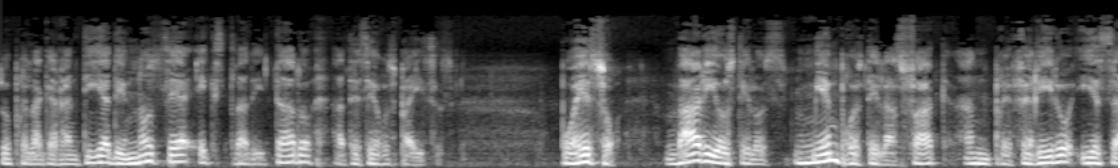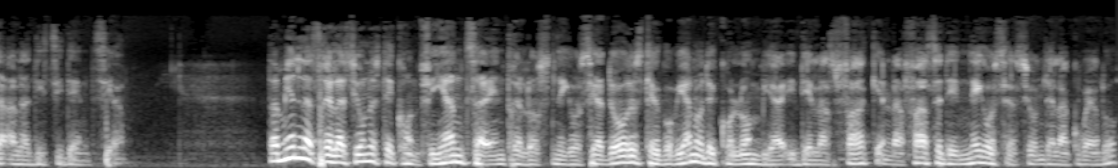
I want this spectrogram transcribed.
sobre la garantía de no ser extraditado a terceros países. Por eso, varios de los miembros de las FARC han preferido irse a la disidencia. También las relaciones de confianza entre los negociadores del gobierno de Colombia y de las FARC en la fase de negociación del acuerdo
